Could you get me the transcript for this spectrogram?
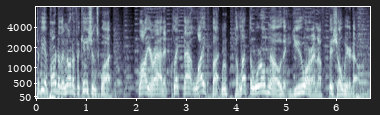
to be a part of the notification squad. While you're at it, click that like button to let the world know that you are an official weirdo.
